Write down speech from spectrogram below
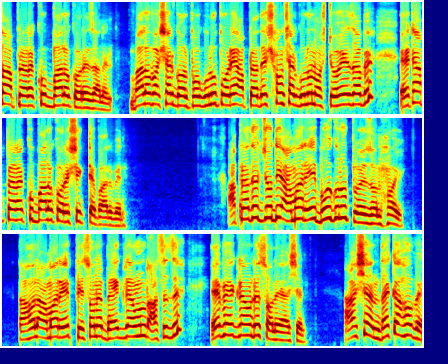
তো আপনারা খুব ভালো করে জানেন। ভালোবাসার গল্পগুলো পড়ে আপনাদের সংসারগুলো নষ্ট হয়ে যাবে, এটা আপনারা খুব ভালো করে শিখতে পারবেন। আপনাদের যদি আমার এই বইগুলোর প্রয়োজন হয়, তাহলে আমার এই পেছনে ব্যাকগ্রাউন্ড আছে যে, এই ব্যাকগ্রাউন্ডে চলে আসেন। আসেন, দেখা হবে,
